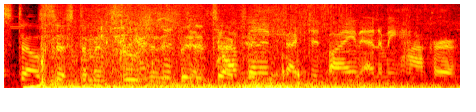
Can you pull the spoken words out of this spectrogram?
Hostile system intrusion has been Systems have detected. been infected by an enemy hacker.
